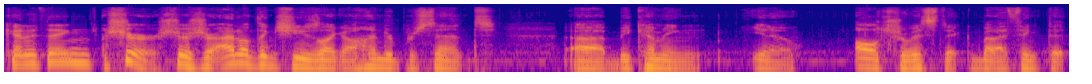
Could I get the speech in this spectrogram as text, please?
kind of thing. Sure, sure, sure. I don't think she's like hundred percent uh, becoming, you know, altruistic, but I think that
